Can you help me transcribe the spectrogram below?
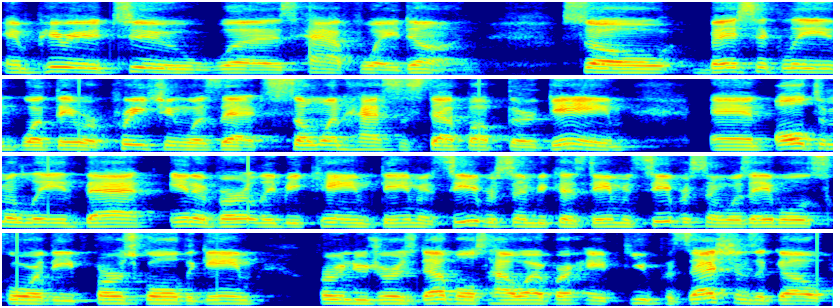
and period two was halfway done. So basically, what they were preaching was that someone has to step up their game. And ultimately, that inadvertently became Damon Severson because Damon Severson was able to score the first goal of the game for New Jersey Devils. However, a few possessions ago,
